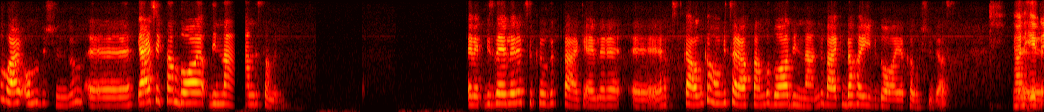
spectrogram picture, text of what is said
var, onu düşündüm. E, gerçekten doğa dinlendi sanırım. Evet biz evlere tıkıldık belki evlere e, hapis kaldık ama bir taraftan da doğa dinlendi. Belki daha iyi bir doğaya kavuşacağız. Yani Ee, evren,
